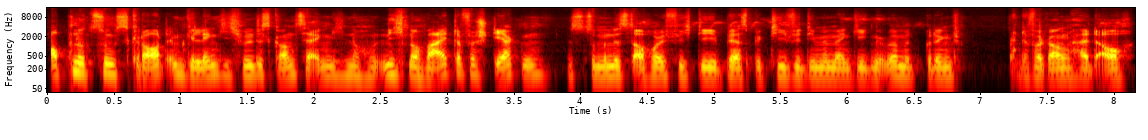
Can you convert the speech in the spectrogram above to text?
Abnutzungsgrad im Gelenk, ich will das Ganze eigentlich noch nicht noch weiter verstärken. Das ist zumindest auch häufig die Perspektive, die mir mein Gegenüber mitbringt. In der Vergangenheit auch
